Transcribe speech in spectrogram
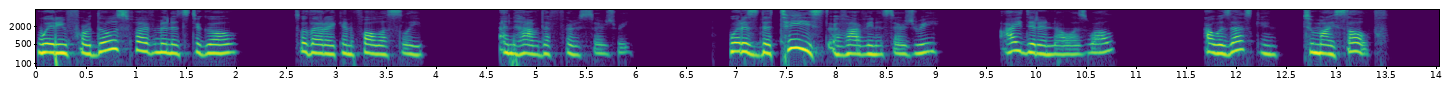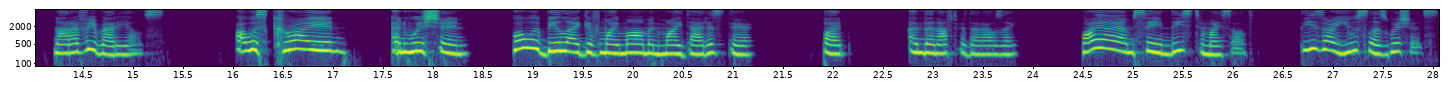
waiting for those five minutes to go so that I can fall asleep and have the first surgery. What is the taste of having a surgery? I didn't know as well. I was asking to myself, not everybody else. I was crying and wishing what would be like if my mom and my dad is there but, and then after that, I was like, why I am saying these to myself? These are useless wishes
